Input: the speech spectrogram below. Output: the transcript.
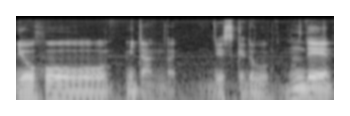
両方見たんですけどで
